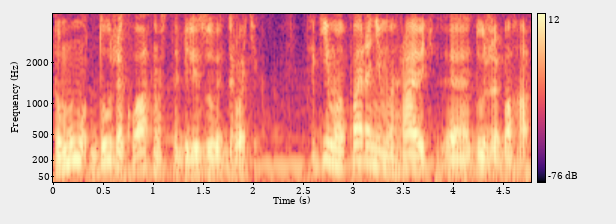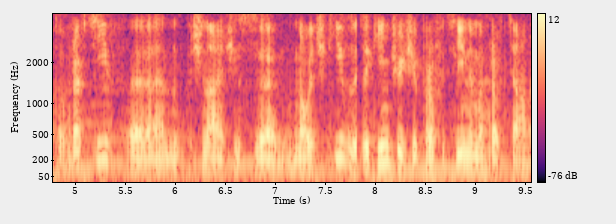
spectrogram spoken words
тому дуже класно стабілізує дротик. Такими опереннями грають е, дуже багато гравців, е, починаючи з новачків, закінчуючи професійними гравцями.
